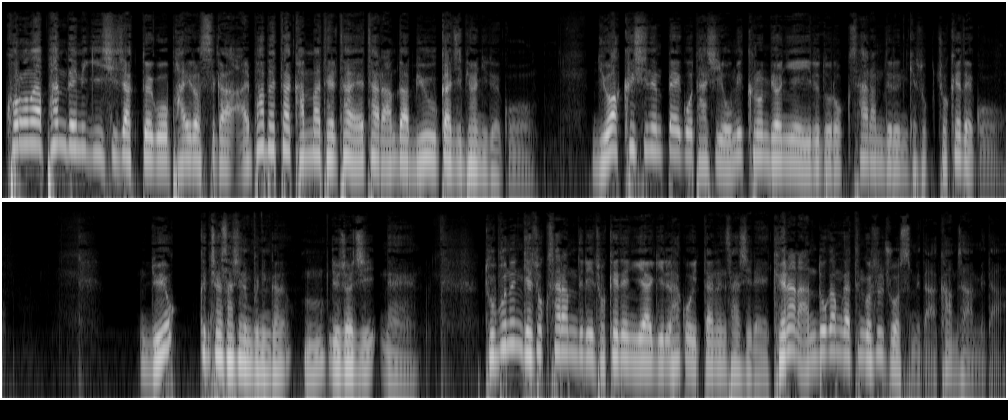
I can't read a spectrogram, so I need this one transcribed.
코로나 팬데믹이 시작되고 바이러스가 알파, 베타, 감마, 델타, 에타, 람다, 뮤까지 변이되고 뉴와 크시는 빼고 다시 오미크론 변이에 이르도록 사람들은 계속 좋게 되고 뉴욕 근처에 사시는 분인가요? 음. 뉴저지. 네. 두 분은 계속 사람들이 좋게 된 이야기를 하고 있다는 사실에 괜한 안도감 같은 것을 주었습니다. 감사합니다.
